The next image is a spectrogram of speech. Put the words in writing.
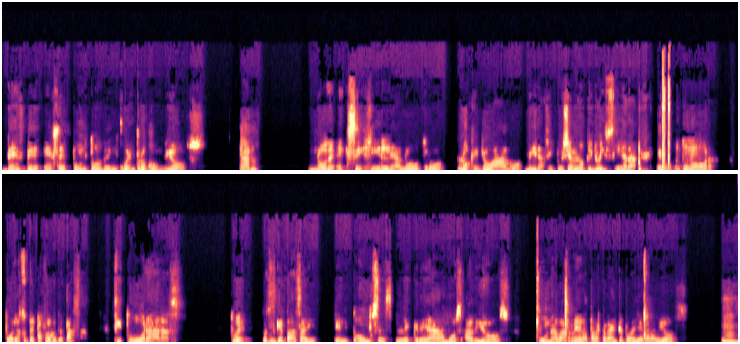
desde ese punto de encuentro con Dios. Claro. No de exigirle al otro lo que yo hago. Mira, si tú hicieras lo que yo hiciera, tú no oras. Por eso te pasa lo que te pasa. Si tú oraras, tú ves. Entonces, ¿qué pasa ahí? Entonces le creamos a Dios una barrera para que la gente pueda llegar a Dios. No,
